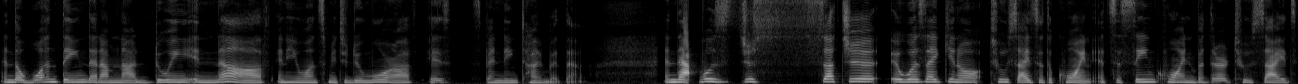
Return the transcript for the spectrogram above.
And the one thing that I'm not doing enough and he wants me to do more of is spending time with them. And that was just such a, it was like, you know, two sides of the coin. It's the same coin, but there are two sides.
